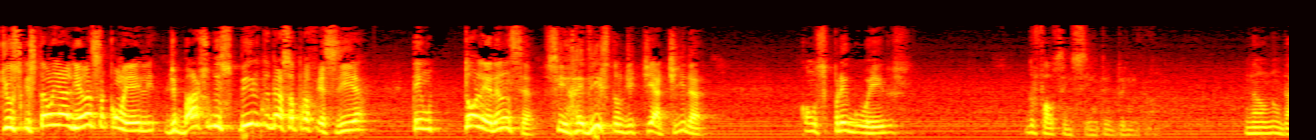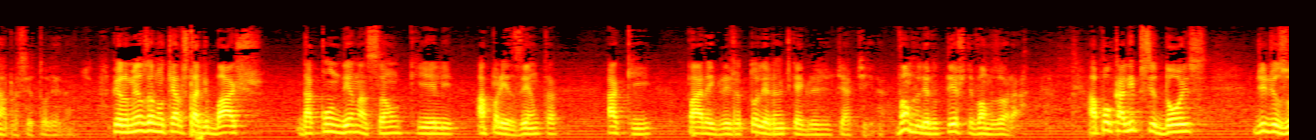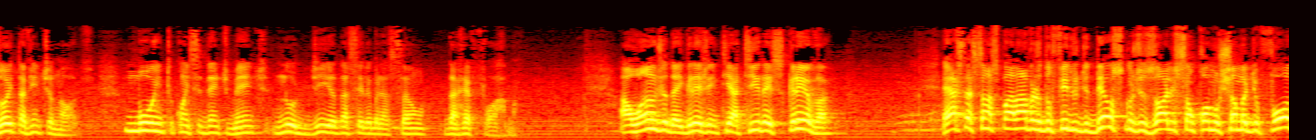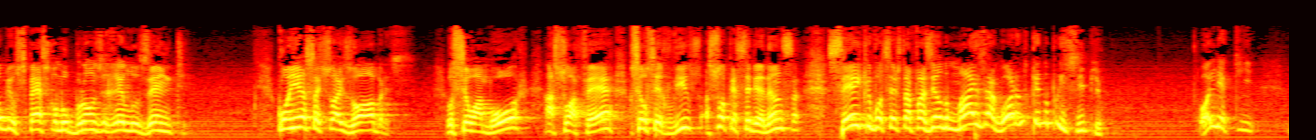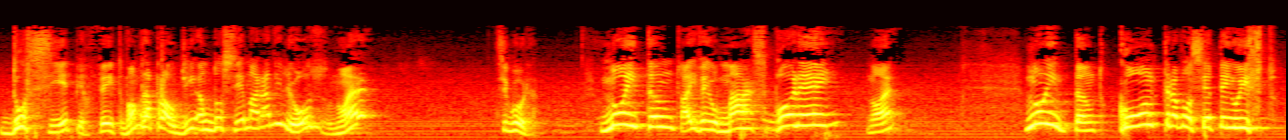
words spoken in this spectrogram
que os que estão em aliança com ele, debaixo do espírito dessa profecia, tenham tolerância, se revistam de tiatira com os pregoeiros do falso ensino e do engano. Não, não dá para ser tolerante. Pelo menos eu não quero estar debaixo da condenação que ele apresenta aqui para a igreja tolerante, que é a igreja de Tiatira. Vamos ler o texto e vamos orar. Apocalipse 2, de 18 a 29. Muito coincidentemente, no dia da celebração da reforma. Ao anjo da igreja em Tiatira, escreva estas são as palavras do Filho de Deus, cujos olhos são como chama de fogo e os pés como bronze reluzente. Conheça as suas obras, o seu amor, a sua fé, o seu serviço, a sua perseverança. Sei que você está fazendo mais agora do que no princípio. Olha que dossiê perfeito. Vamos aplaudir, é um dossiê maravilhoso, não é? Segura. No entanto, aí vem o mas, porém, não é? No entanto, contra você tenho isto.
